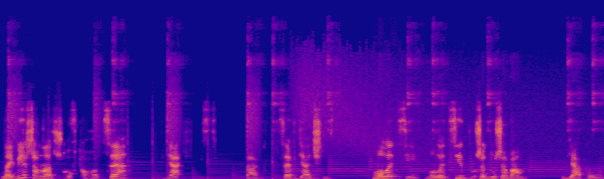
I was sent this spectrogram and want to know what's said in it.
Найбільше в нас жовтого це вдячність. Так, це вдячність. Молодці, молодці, дуже дуже вам дякую.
